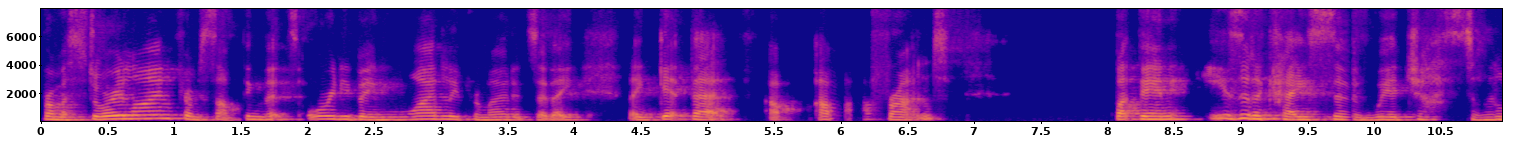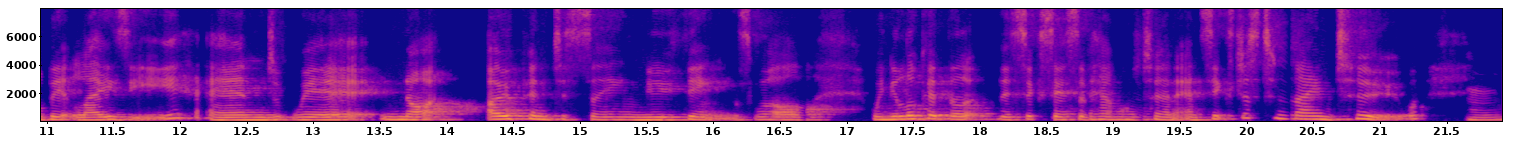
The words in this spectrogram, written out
from a storyline, from something that's already been widely promoted. So they they get that up up front. But then is it a case of we're just a little bit lazy and we're not open to seeing new things? Well, when you look at the, the success of Hamilton and Six, just to name two, mm.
